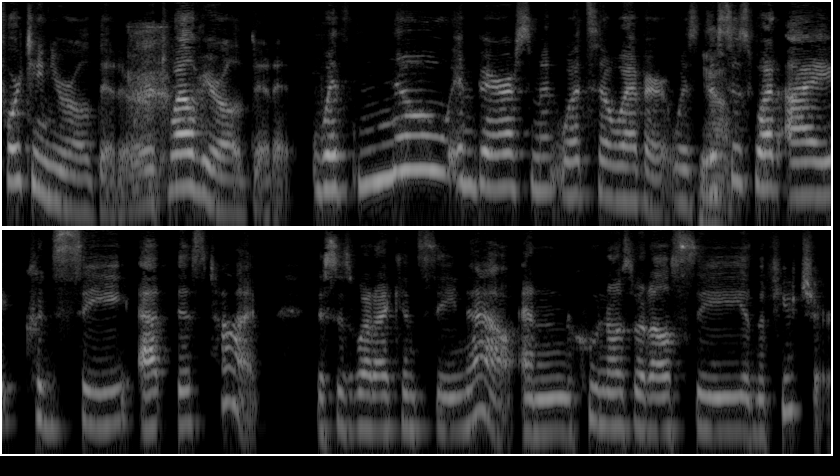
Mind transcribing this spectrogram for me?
14 year old did it or a 12 year old did it with no embarrassment whatsoever. It was yeah. this is what i could see at this time. This is what i can see now and who knows what i'll see in the future.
